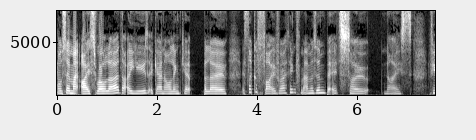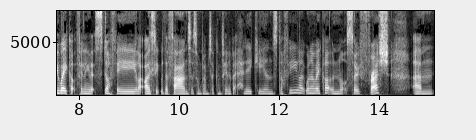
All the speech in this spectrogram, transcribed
also, my ice roller that I use, again, I'll link it below. It's like a fiver, I think, from Amazon, but it's so nice. If you wake up feeling a bit stuffy, like I sleep with a fan, so sometimes I can feel a bit headachy and stuffy, like when I wake up and not so fresh. Um,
